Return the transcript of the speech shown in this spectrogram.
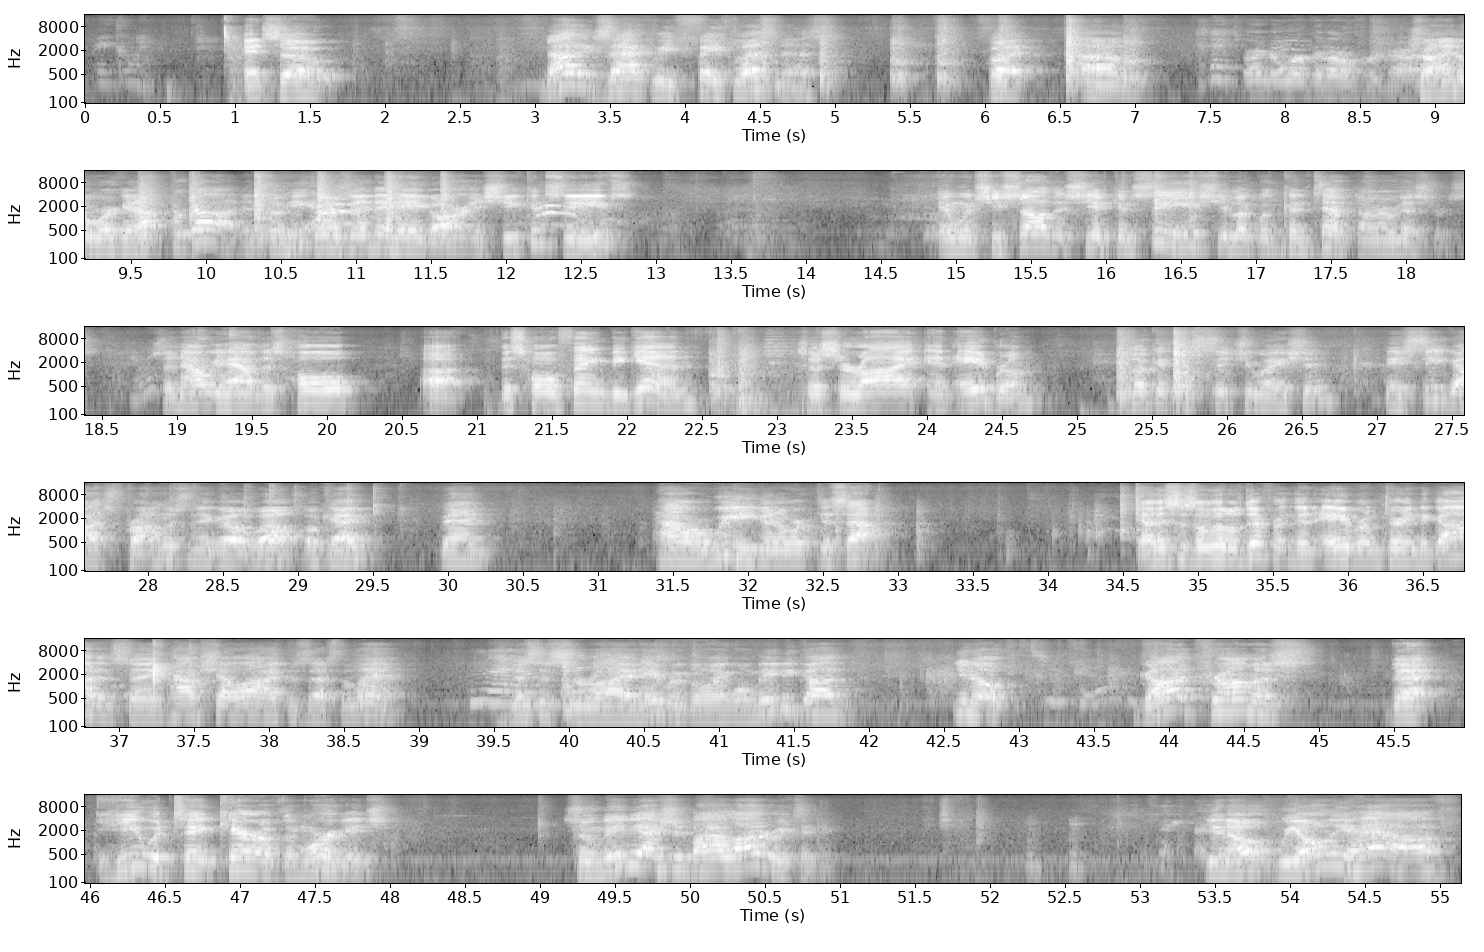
Where are you going? And so, not exactly faithlessness, but um, Trying to work it out for God. trying to work it out for God. And so he goes into Hagar and she conceives. And when she saw that she had conceived, she looked with contempt on her mistress. So now we have this whole uh, this whole thing begin. So Sarai and Abram look at this situation. They see God's promise and they go, "Well, okay, then how are we going to work this out?" Now this is a little different than Abram turning to God and saying, "How shall I possess the land?" this is Sarai and Abram going, well, maybe God, you know, God promised that He would take care of the mortgage, so maybe I should buy a lottery ticket. You know, we only have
